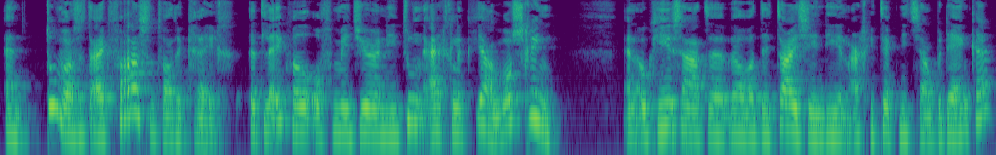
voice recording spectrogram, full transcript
En toen was het eigenlijk verrassend wat ik kreeg. Het leek wel of Midjourney toen eigenlijk ja, losging. En ook hier zaten wel wat details in die een architect niet zou bedenken.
